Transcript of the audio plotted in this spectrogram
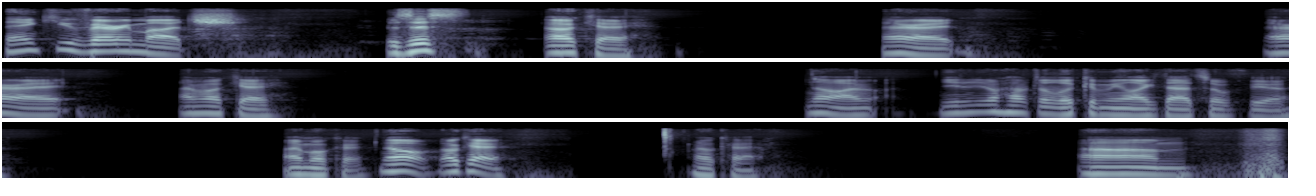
Thank you very much. Is this okay? All right. All right. I'm okay. No, I'm. You don't have to look at me like that, Sophia. I'm okay. No, okay. Okay. Um.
